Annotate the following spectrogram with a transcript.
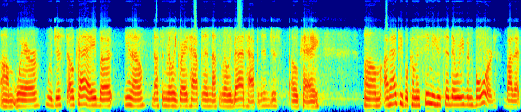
um, where we're just okay, but you know, nothing really great happening, nothing really bad happening, just okay. Um, I've had people come and see me who said they were even bored by that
